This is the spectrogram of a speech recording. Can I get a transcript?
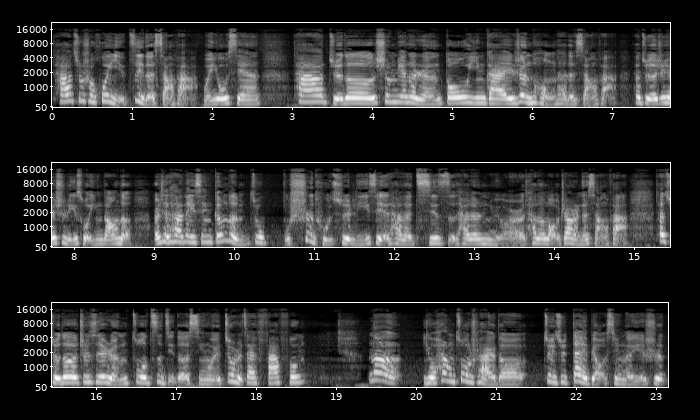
他就是会以自己的想法为优先。他觉得身边的人都应该认同他的想法，他觉得这些是理所应当的，而且他内心根本就不试图去理解他的妻子、他的女儿、他的老丈人的想法。他觉得这些人做自己的行为就是在发疯。那尤汉做出来的最具代表性的，也是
